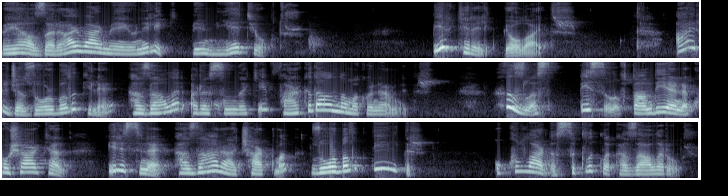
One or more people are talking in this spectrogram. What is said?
veya zarar vermeye yönelik bir niyet yoktur. Bir kerelik bir olaydır. Ayrıca zorbalık ile kazalar arasındaki farkı da anlamak önemlidir. Hızla bir sınıftan diğerine koşarken birisine kazara çarpmak zorbalık değildir. Okullarda sıklıkla kazalar olur.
